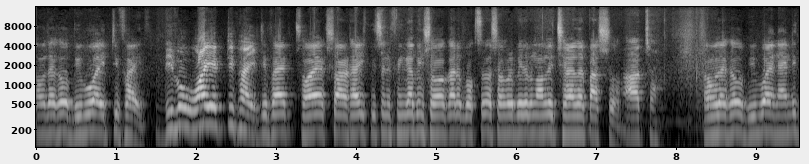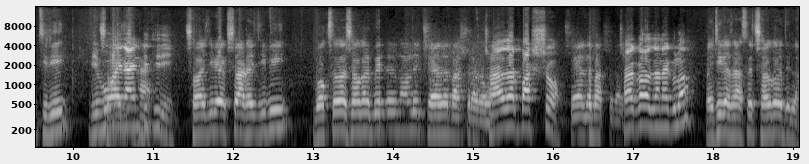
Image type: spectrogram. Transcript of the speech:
আমরা এইটটি ফাইভ এইটটি ফাইভ ছয় একশো আঠাইশ পিছনে ফিঙ্গারপ্রিন্ট সহকারে বক্সার সহকারে পেয়ে যাবেন অনলি ছয় হাজার পাঁচশো। আচ্ছা। আমরা three Vivo Y ninety three ছয় জিবি একশো আঠাশ জিবি বক্সার সহকারে পেয়ে যাবেন অনলি ছয় হাজার পাঁচশো টাকা। ছয় হাজার পাঁচশো? ছয় টাকা। করা জানা এগুলো? ভাই ঠিক আছে আজকে ছয় করে দিলাম।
